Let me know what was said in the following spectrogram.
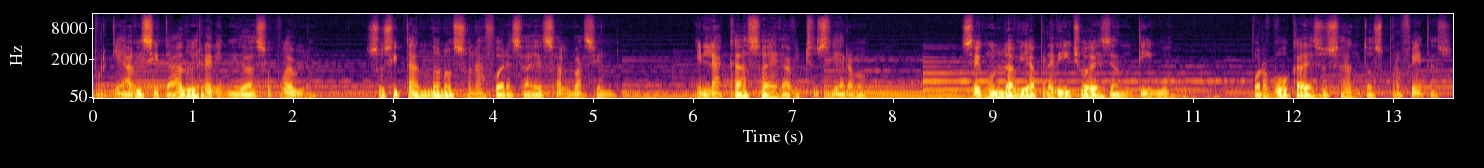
porque ha visitado y redimido a su pueblo, suscitándonos una fuerza de salvación en la casa de David su siervo, según lo había predicho desde antiguo, por boca de sus santos profetas.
